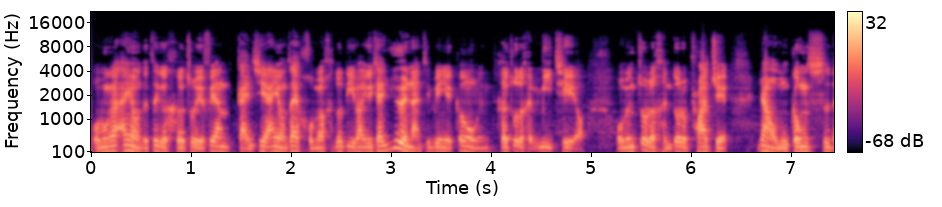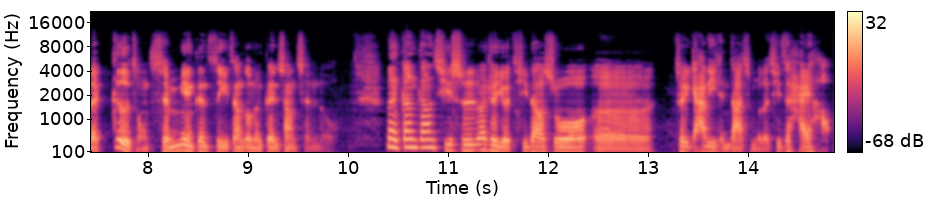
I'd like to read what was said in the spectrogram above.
我们跟安永的这个合作也非常感谢安永，在我们很多地方，尤其在越南这边也跟我们合作的很密切哦。我们做了很多的 project，让我们公司在各种层面跟自己上都能更上层楼。那刚刚其实而且有提到说，呃，这个压力很大什么的，其实还好。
